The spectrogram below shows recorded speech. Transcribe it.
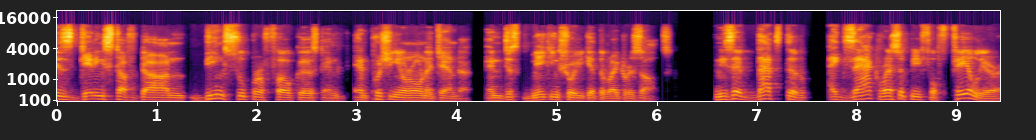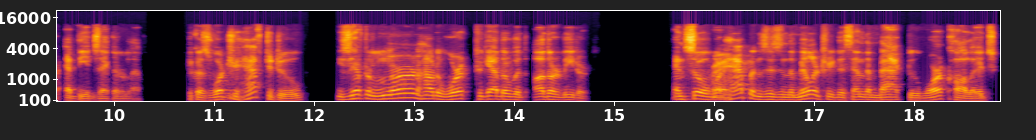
is getting stuff done, being super focused and, and pushing your own agenda and just making sure you get the right results. And he said that's the exact recipe for failure at the executive level. Because what you have to do is you have to learn how to work together with other leaders. And so right. what happens is in the military, they send them back to war college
